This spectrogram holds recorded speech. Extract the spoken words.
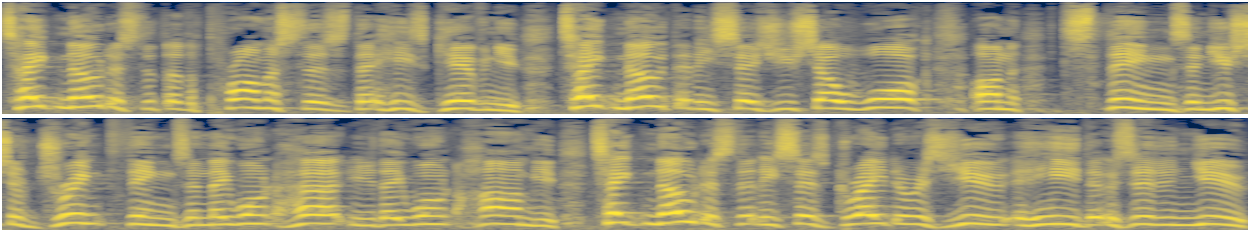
Take notice that the promises that He's given you. Take note that He says you shall walk on things and you shall drink things and they won't hurt you, they won't harm you. Take notice that He says, Greater is you, He that is in you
